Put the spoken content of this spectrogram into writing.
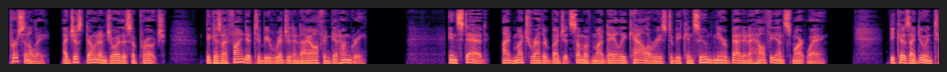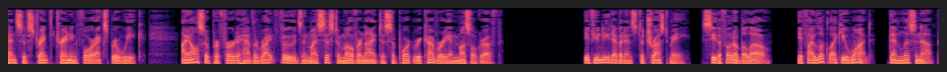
Personally, I just don't enjoy this approach. Because I find it to be rigid and I often get hungry. Instead, I'd much rather budget some of my daily calories to be consumed near bed in a healthy and smart way. Because I do intensive strength training 4x per week, I also prefer to have the right foods in my system overnight to support recovery and muscle growth. If you need evidence to trust me, see the photo below. If I look like you want, then listen up.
